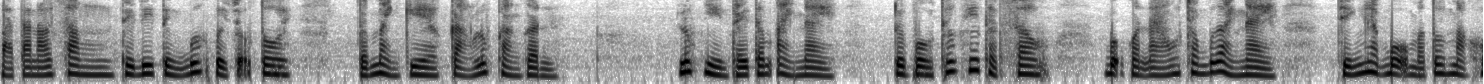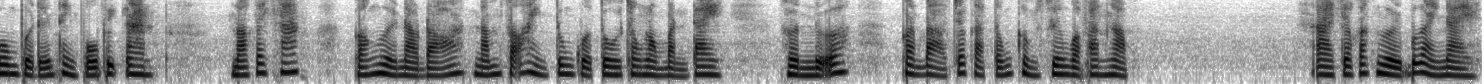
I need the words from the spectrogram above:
Bà ta nói xong thì đi từng bước về chỗ tôi. Tấm ảnh kia càng lúc càng gần. Lúc nhìn thấy tấm ảnh này, Tôi vô thức hít thật sâu. Bộ quần áo trong bức ảnh này Chính là bộ mà tôi mặc hôm vừa đến thành phố Vĩnh An. Nói cách khác, Có người nào đó nắm rõ hành tung của tôi trong lòng bàn tay. Hơn nữa, còn bảo cho cả Tống Cẩm Sương và Phan Ngọc. Ai cho các người bức ảnh này?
